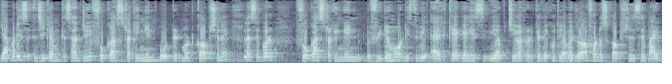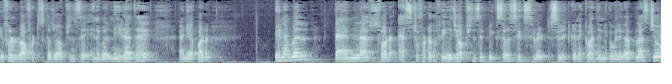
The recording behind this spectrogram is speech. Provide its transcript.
यहाँ पर इस जीकेम के साथ जो है focus tracking in portrait mode का ऑप्शन है। प्लस यहाँ पर focus tracking in video mode इसे भी ऐड किया गया है। इसे भी आप चेकआउट करके देखो। तो यहाँ पर रॉ फ़ोटोज़ का ऑप्शन से बाय डिफ़ॉल्ट रॉ फ़ोटोज़ का जो ऑप्शन से एनेबल नहीं रहता है। एंड यहाँ पर enable time lapse for astrophotography ये जो ऑप्शन से पिक्सल सिक्स सिलेक्ट करने के बाद देने को मिलेगा प्लस जो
